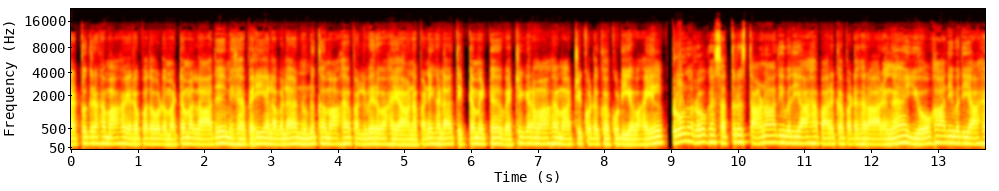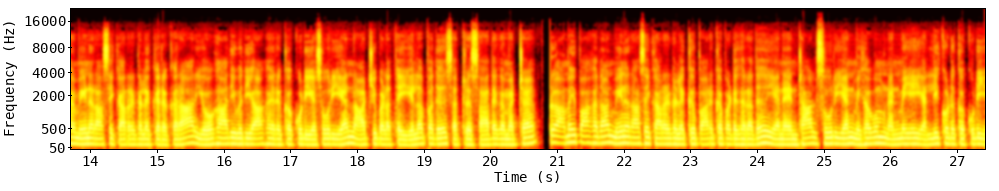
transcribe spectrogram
நட்பு கிரகமாக இருப்பதோடு மட்டுமல்லாது மிக பெரிய அளவில் நுணுக்கமாக பல்வேறு வகையான பணிகளை திட்டமிட்டு வெற்றிகரமாக மாற்றி கொடுக்கக்கூடிய வகையில் ரோண ரோக சத்ரு ஸ்தானாதிபதியாக பார்க்கப்படுகிறாருங்க. யோகாதிபதியாக மீனராசிக்காரர்களுக்கு இருக்கிறார். யோகாதிபதியாக இருக்கக்கூடிய சூரியன் ஆட்சி பலத்தை இழப்பது சற்று சாத சாதகமற்ற ஒரு அமைப்பாக தான் மீனராசிக்காரர்களுக்கு பார்க்கப்படுகிறது. ஏனென்றால் சூரியன் மிகவும் நன்மையை அள்ளி கொடுக்கக்கூடிய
